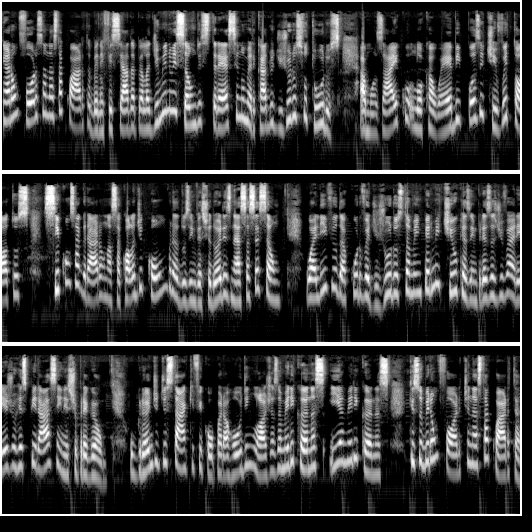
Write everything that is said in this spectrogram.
ganharam força nesta quarta, beneficiada pela diminuição do estresse no mercado de juros futuros. A Mosaico, Localweb, Positivo e TOTUS se consagraram na sacola de compra dos investidores nessa sessão. O alívio da curva de juros também permitiu que as empresas de varejo respirassem neste pregão. O grande destaque ficou para a holding Lojas Americanas e Americanas, que subiram forte nesta quarta.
